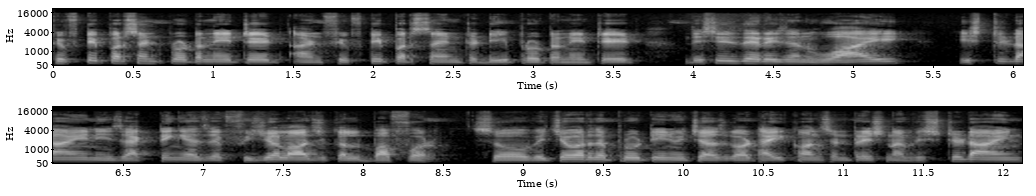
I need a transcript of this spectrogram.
50% protonated and 50% deprotonated. This is the reason why histidine is acting as a physiological buffer. So whichever the protein which has got high concentration of histidine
